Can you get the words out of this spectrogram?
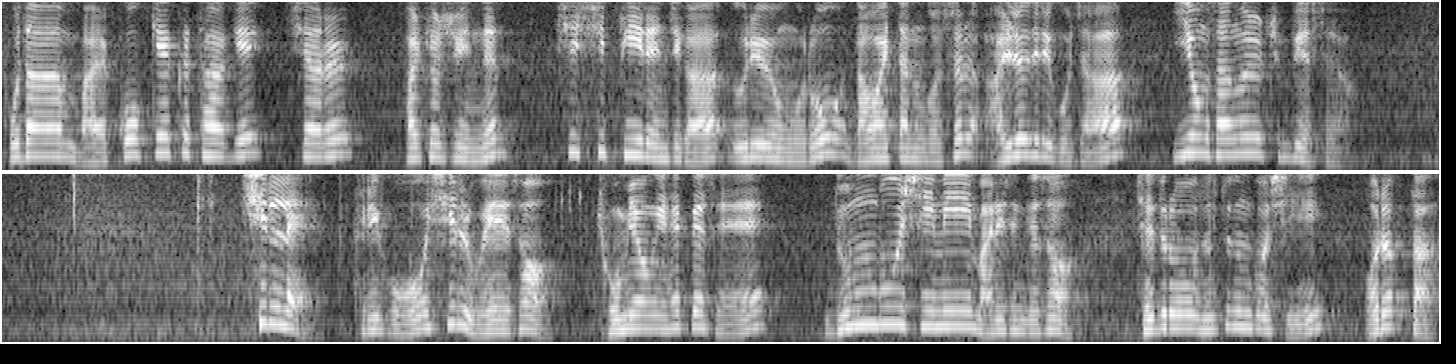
보다 맑고 깨끗하게 시야를 밝힐 수 있는 CCP 렌즈가 의료용으로 나와 있다는 것을 알려드리고자 이 영상을 준비했어요. 실내 그리고 실외에서 조명의 햇볕에 눈부심이 많이 생겨서 제대로 눈 뜨는 것이 어렵다,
